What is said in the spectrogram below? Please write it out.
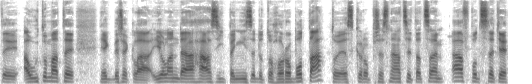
ty automaty, jak by řekla Jolanda, hází peníze do toho robota, to je skoro přesná citace, a v podstatě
